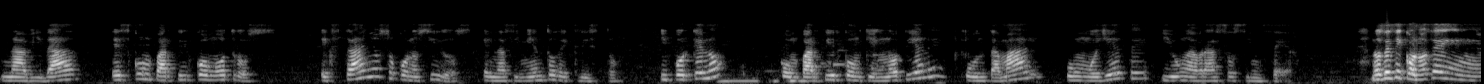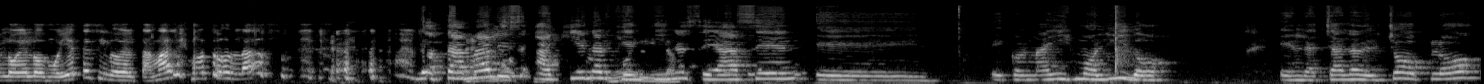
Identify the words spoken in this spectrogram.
Navidad es compartir con otros, extraños o conocidos, el nacimiento de Cristo. ¿Y por qué no? Compartir con quien no tiene un tamal, un mollete y un abrazo sincero. No sé si conocen lo de los molletes y lo del tamal en otros lados. Los tamales aquí en Argentina se hacen eh, eh, con maíz molido en la chala del choclo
